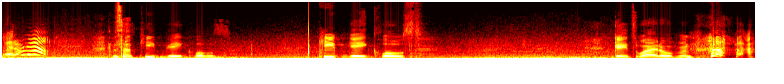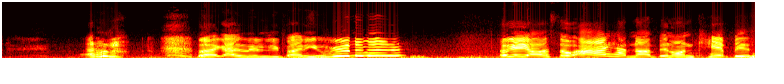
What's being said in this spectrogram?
I don't know. This says keep gate closed. Keep gate closed. Gates wide open. I don't know. Like, I literally find humor in the matter. Okay, y'all, so I have not been on campus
